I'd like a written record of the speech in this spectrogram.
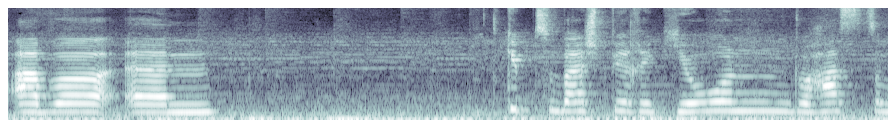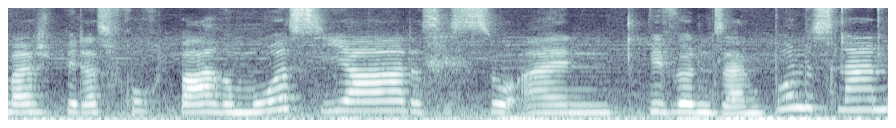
aber ähm, es gibt zum Beispiel Regionen, du hast zum Beispiel das fruchtbare Murcia, das ist so ein, wir würden sagen, Bundesland.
